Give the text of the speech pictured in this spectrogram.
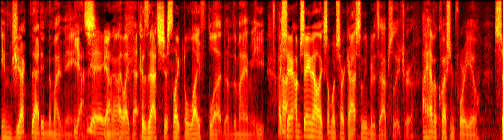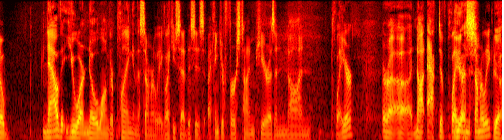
Inject that into my veins. Yes. Yeah, yeah, yeah. I like that. because that's just like the lifeblood of the Miami Heat. I uh, say I'm saying that like somewhat sarcastically, but it's absolutely true. I have a question for you. So now that you are no longer playing in the summer league, like you said, this is I think your first time here as a non-player or a, a not active player in the summer league. Yeah.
